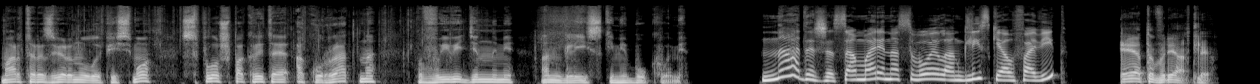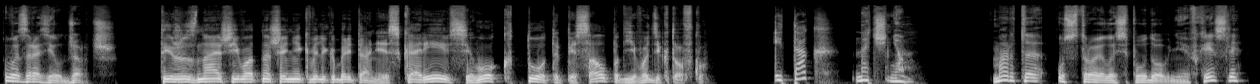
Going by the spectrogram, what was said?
Марта развернула письмо, сплошь покрытое аккуратно выведенными английскими буквами. Надо же, Самарин освоил английский алфавит? «Это вряд ли», — возразил Джордж. «Ты же знаешь его отношение к Великобритании. Скорее всего, кто-то писал под его диктовку». Итак, начнем. Марта устроилась поудобнее в кресле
